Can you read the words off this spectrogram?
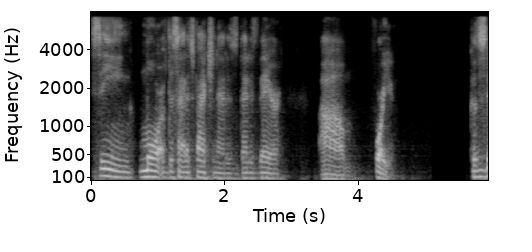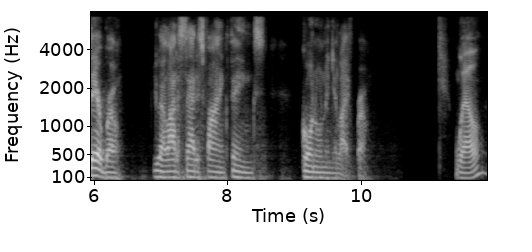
seeing more of the satisfaction that is that is there um for you. Cause it's there, bro. You got a lot of satisfying things going on in your life, bro. Well,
